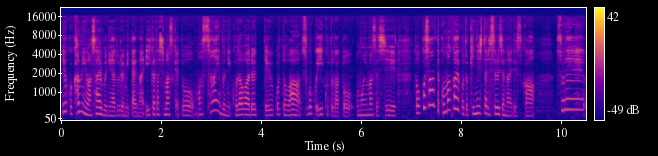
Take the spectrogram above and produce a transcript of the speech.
よく神は細部に宿るみたいな言い方しますけど、まあ、細部にこだわるっていうことはすごくいいことだと思いますし、お子さんって細かいこと気にしたりするじゃないですか。それ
